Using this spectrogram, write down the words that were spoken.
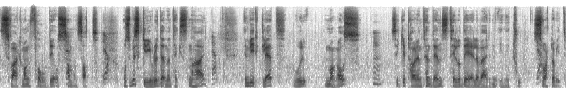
svært mangfoldig og sammensatt. Ja. Og så beskriver du denne teksten her. Ja. En virkelighet hvor mange av oss Mm. sikkert har en tendens til å dele verden inn i to. Svart og hvitt.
